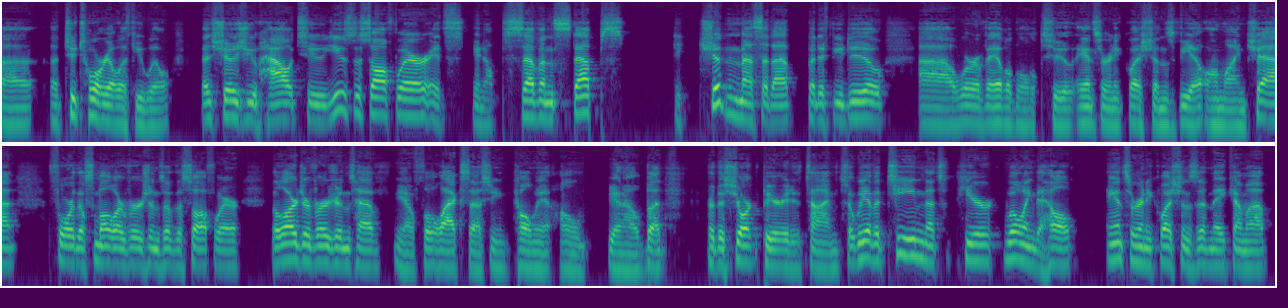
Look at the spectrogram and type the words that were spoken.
uh, a tutorial, if you will, that shows you how to use the software. It's, you know, seven steps. You shouldn't mess it up, but if you do, uh, we're available to answer any questions via online chat for the smaller versions of the software. The larger versions have, you know, full access. You can call me at home, you know, but for the short period of time. So we have a team that's here willing to help answer any questions that may come up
